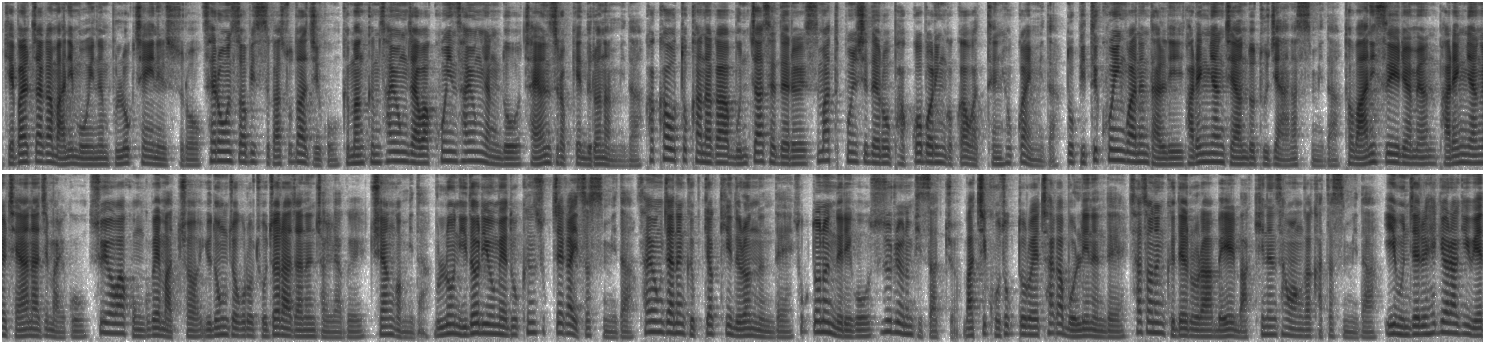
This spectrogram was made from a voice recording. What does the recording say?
개발자가 많이 모이는 블록체인일수록 새로운 서비스가 쏟아지고 그만큼 사용자와 코인 사용량도 자연스럽게 늘어납니다. 카카오톡 하나가 문자 세대를 스마트폰 시대로 바꿔버린 것과 같은 효과입니다. 또 비트코인과는 달리 발행량 제한도 두지 않았습니다. 더 많이 쓰이려면 발행량을 제한하지 말고 수요와 공급에 맞춰 유동적으로 조절하자는 전략을 취한 겁니다. 물론 이더리움에도 큰 숙제가 있었습니다. 사용자는 급격히 늘었는데 속도는 느리고 수수료는 비쌌죠. 마치 고속도로에 차가 몰리는데 차선은 그대로라 매일 막히는 상황과 같았습니다. 이 문제를 해결하기 위해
